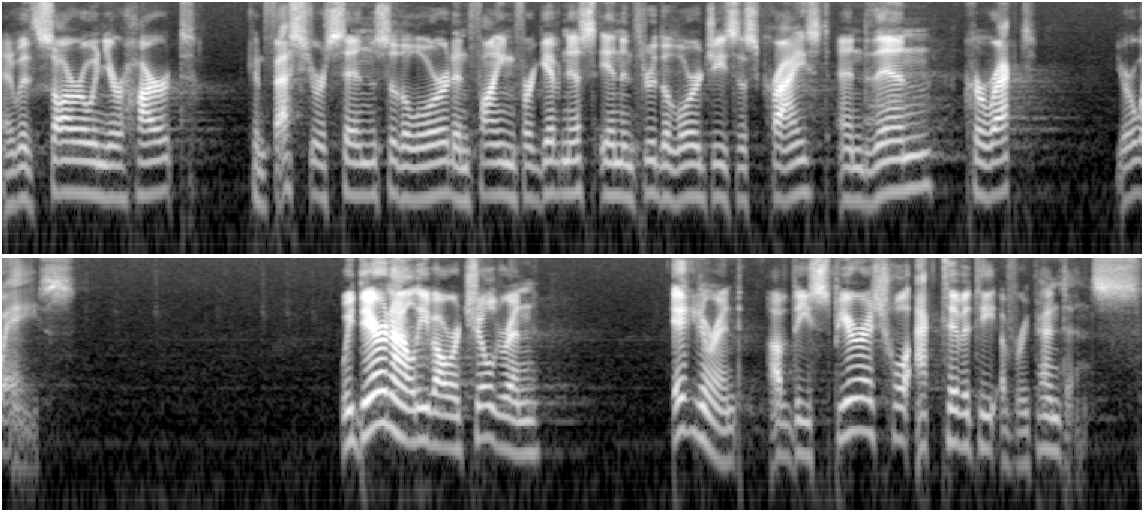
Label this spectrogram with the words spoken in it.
and with sorrow in your heart, confess your sins to the Lord and find forgiveness in and through the Lord Jesus Christ, and then correct your ways. We dare not leave our children ignorant of the spiritual activity of repentance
